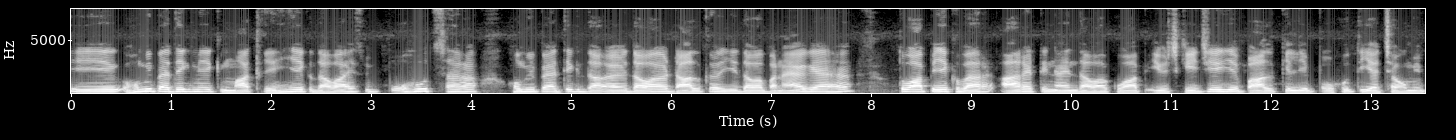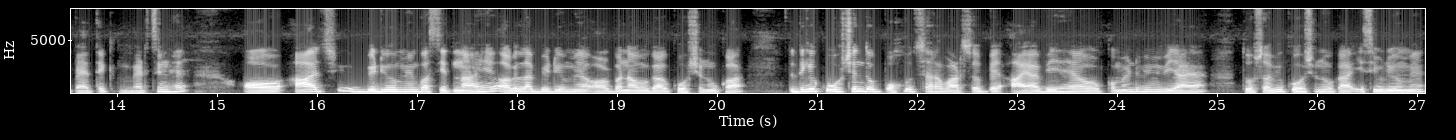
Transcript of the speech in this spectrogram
ये होम्योपैथिक में एक मात्र यही एक दवा है। इसमें बहुत सारा होम्योपैथिक दवा डालकर ये दवा बनाया गया है। तो आप एक बार आर एटी नाइन दवा को आप यूज़ कीजिए। ये बाल के लिए बहुत ही अच्छा होम्योपैथिक मेडिसिन है। और आज वीडियो में बस इतना ही। अगला वीडियो में और बनाऊँगा क्वेश्चनों का। तो देखिए, क्वेश्चन तो बहुत सारा व्हाट्सएप पे आया भी है और कमेंट भी में भी आया तो सभी क्वेश्चनों का इस वीडियो में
